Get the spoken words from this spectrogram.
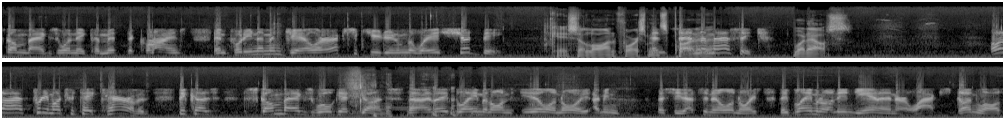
scumbags when they commit the crimes and putting them in jail or executing them the way it should be. Okay, so law enforcement's and part send of a it. message. What else? Well, that pretty much would take care of it because scumbags will get guns. now they blame it on Illinois. I mean, let's see, that's in Illinois. They blame it on Indiana and their lax gun laws.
